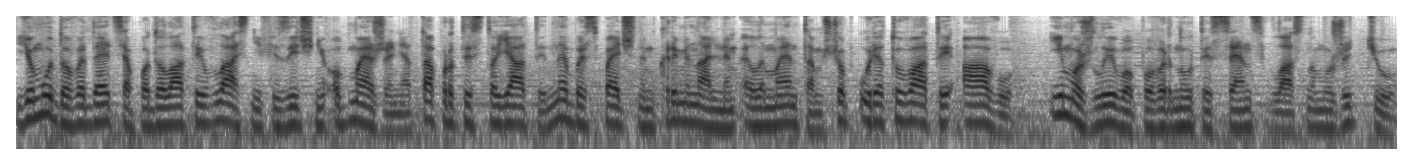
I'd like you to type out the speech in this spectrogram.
Йому доведеться подолати власні фізичні обмеження та протистояти небезпечним кримінальним елементам, щоб урятувати Аву і, можливо, повернути сенс власному життю.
